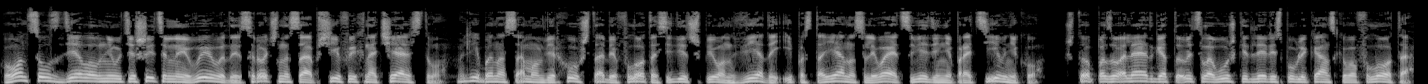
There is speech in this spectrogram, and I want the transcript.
Консул сделал неутешительные выводы, срочно сообщив их начальству. Либо на самом верху в штабе флота сидит шпион Веды и постоянно сливает сведения противнику, что позволяет готовить ловушки для республиканского флота.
